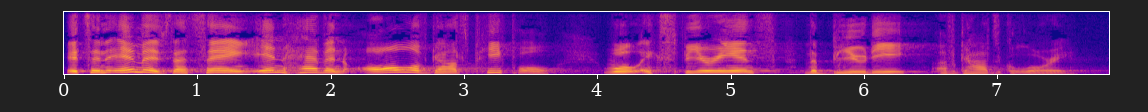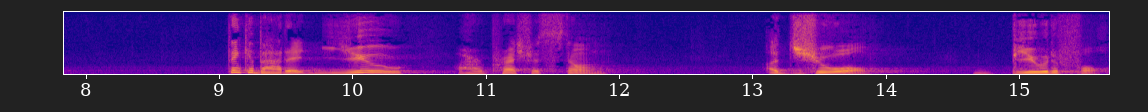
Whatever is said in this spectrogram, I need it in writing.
It's an image that's saying in heaven, all of God's people will experience the beauty of God's glory. Think about it. You are a precious stone, a jewel, beautiful.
